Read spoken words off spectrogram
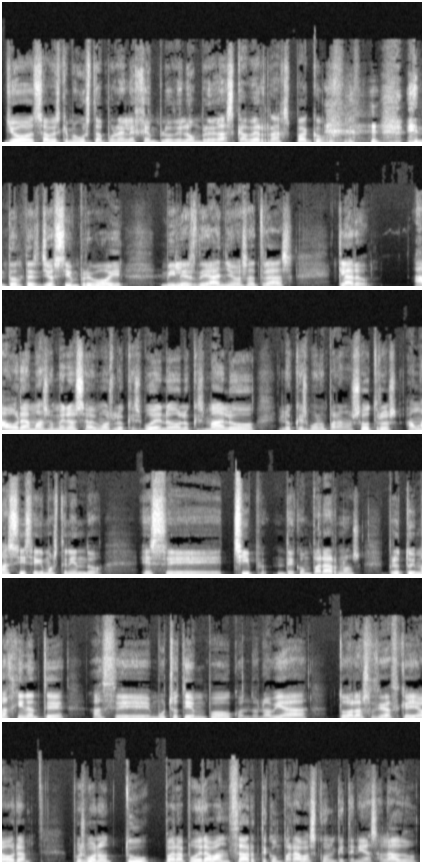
Yo sabes que me gusta poner el ejemplo del hombre de las cavernas, Paco. Entonces yo siempre voy miles de años atrás. Claro, ahora más o menos sabemos lo que es bueno, lo que es malo, lo que es bueno para nosotros. Aún así seguimos teniendo ese chip de compararnos. Pero tú imagínate hace mucho tiempo, cuando no había toda la sociedad que hay ahora, pues bueno, tú para poder avanzar te comparabas con el que tenías al lado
